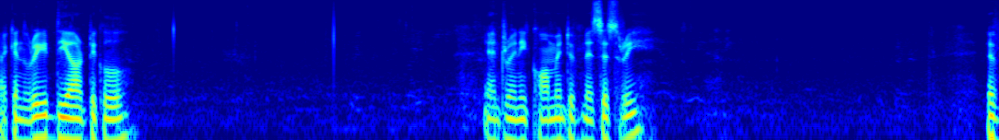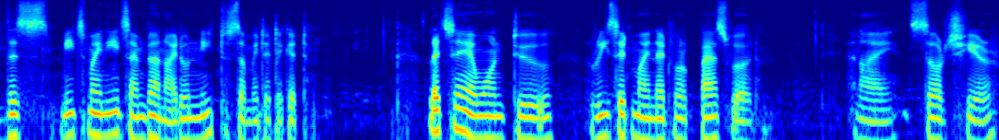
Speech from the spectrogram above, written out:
I can read the article, enter any comment if necessary. If this meets my needs, I'm done. I don't need to submit a ticket. Let's say I want to reset my network password and I search here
